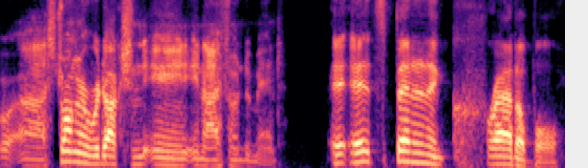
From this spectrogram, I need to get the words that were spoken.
uh, stronger reduction in, in iPhone demand. It's been an incredible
